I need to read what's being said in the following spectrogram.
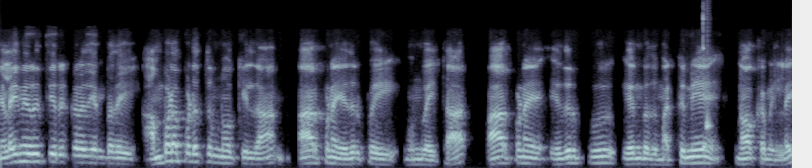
நிலைநிறுத்தி இருக்கிறது என்பதை அம்பலப்படுத்தும் நோக்கில்தான் பார்ப்பன எதிர்ப்பை முன்வைத்தார். பார்ப்பன எதிர்ப்பு என்பது மட்டுமே நோக்கமில்லை.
